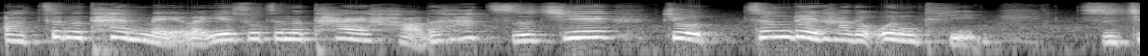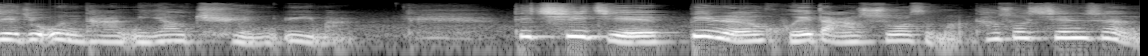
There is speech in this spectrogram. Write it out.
啊，真的太美了！耶稣真的太好了，他直接就针对他的问题，直接就问他：“你要痊愈吗？”第七节，病人回答说什么？他说：“先生，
